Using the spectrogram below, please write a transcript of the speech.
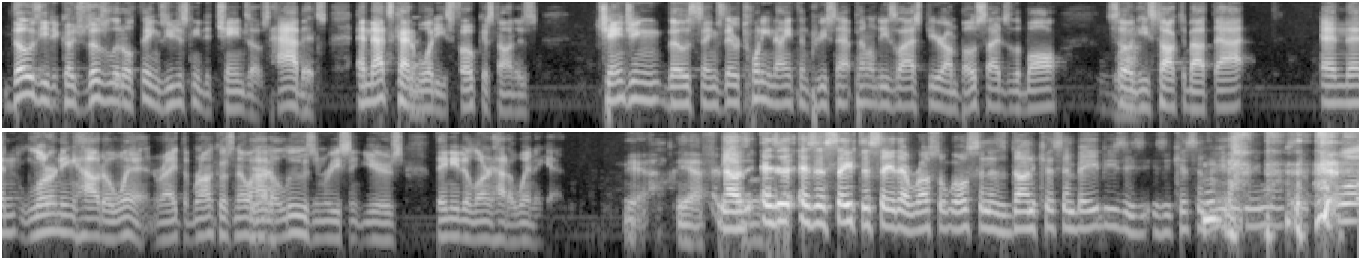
Those eat at coaches. Those little things you just need to change those habits, and that's kind of what he's focused on is changing those things. They were 29th in pre-snap penalties last year on both sides of the ball. So wow. he's talked about that. And then learning how to win, right? The Broncos know yeah. how to lose in recent years. They need to learn how to win again. Yeah, yeah. now, sure. is it is it safe to say that Russell Wilson is done kissing babies? Is, is he kissing babies anymore? well,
